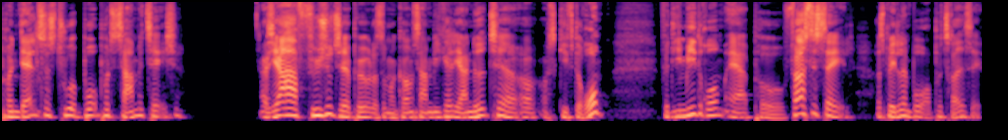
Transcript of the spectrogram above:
på en dansestur bor på det samme etage. Altså, jeg har fysioterapeuter, som er kommet sammen. Michael, jeg er nødt til at, at, at skifte rum, fordi mit rum er på første sal, og spilleren bor på tredje sal.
